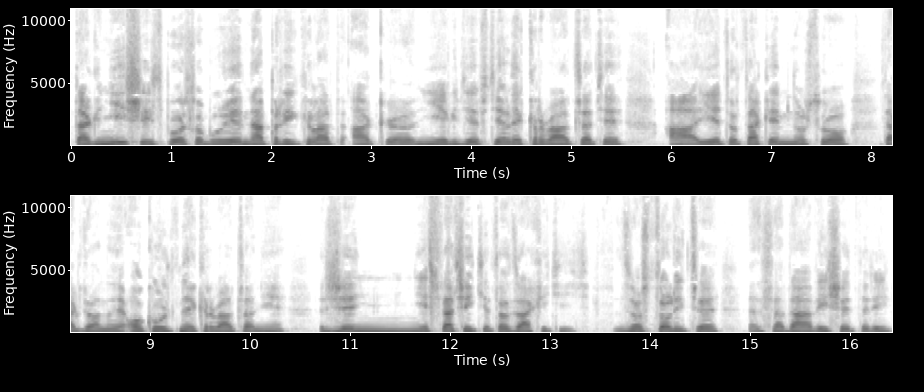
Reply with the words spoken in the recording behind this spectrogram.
Tak nižší spôsobuje napríklad, ak e, niekde v tele krvácate a je to také množstvo, tzv. okultné krvácanie, že nestačíte to zachytiť. Zo stolice sa dá vyšetriť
